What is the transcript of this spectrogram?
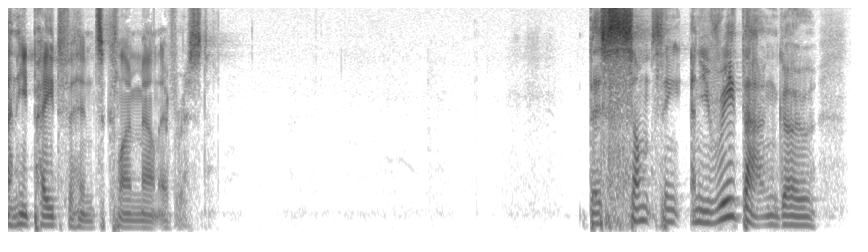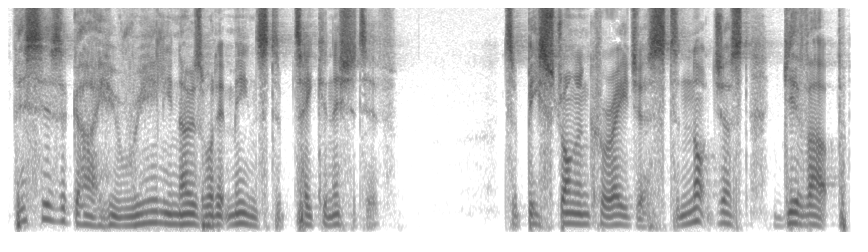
And he paid for him to climb Mount Everest. There's something, and you read that and go, this is a guy who really knows what it means to take initiative, to be strong and courageous, to not just give up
